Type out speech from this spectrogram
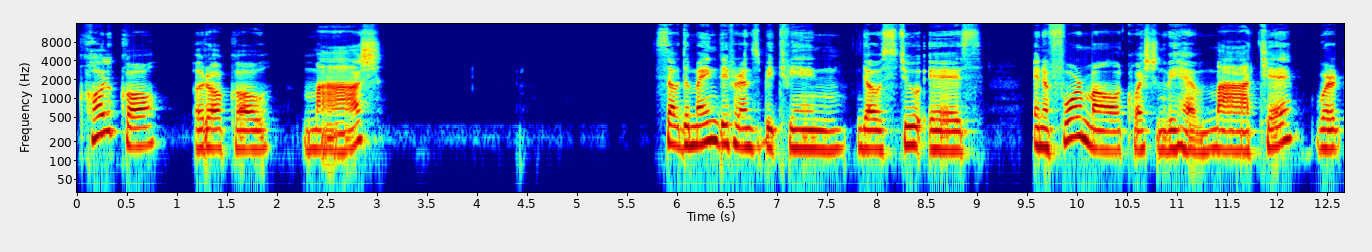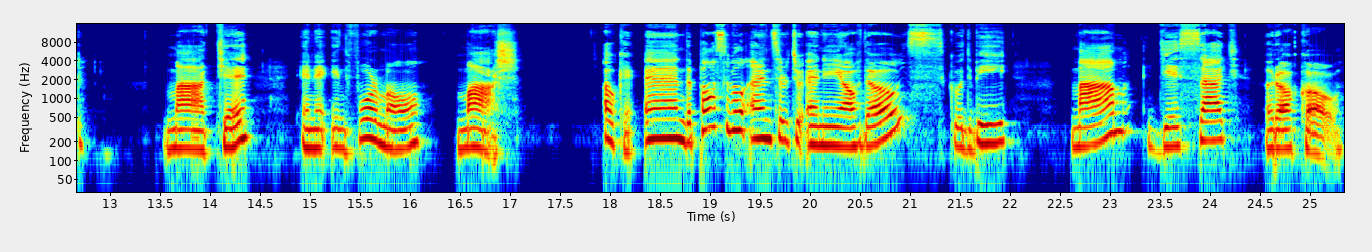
Koľko rokov máš? So the main difference between those two is in a formal question we have máte, word máte, in an informal máš. Okay, and the possible answer to any of those could be Mám 10 rokov.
